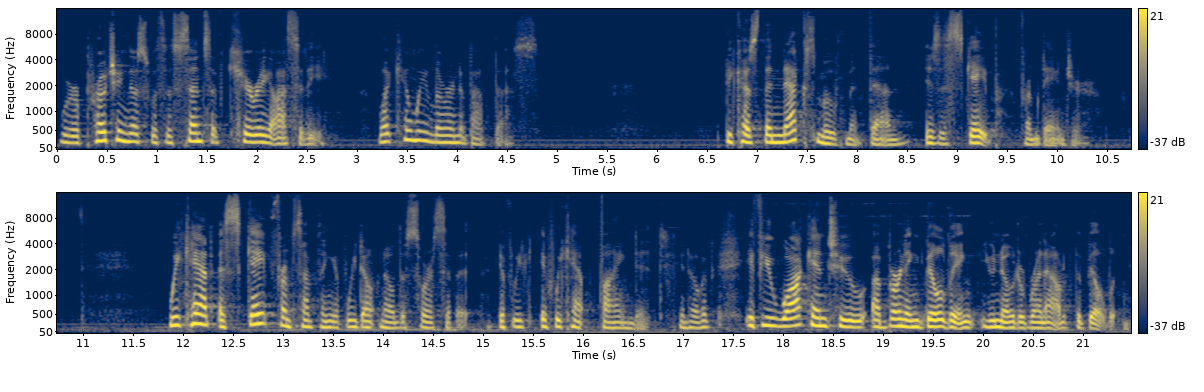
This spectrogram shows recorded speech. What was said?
We're approaching this with a sense of curiosity. What can we learn about this? Because the next movement then is escape from danger. We can't escape from something if we don't know the source of it, if we, if we can't find it. You know, if, if you walk into a burning building, you know to run out of the building.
